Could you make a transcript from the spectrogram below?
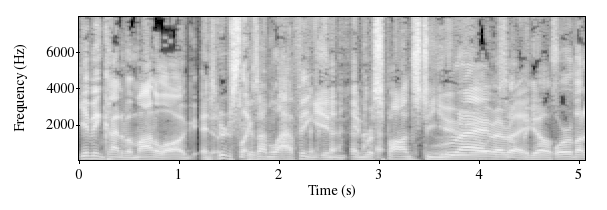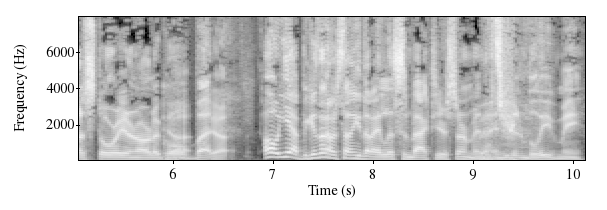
giving kind of a monologue and you're just like because I'm laughing in, in response to you right, or right, something right. else. or about a story or an article. Yeah, but yeah. Oh yeah, because then I was telling you that I listened back to your sermon and you didn't believe me.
